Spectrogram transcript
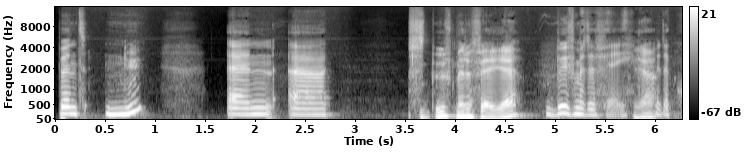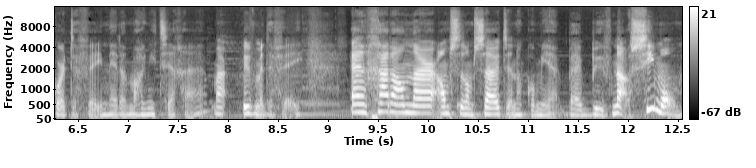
www.buf.nu. En eh Buf met een V, hè? Buf met een V. Ja. Met een korte V. Nee, dat mag ik niet zeggen. Hè? Maar Buf met een V. En ga dan naar Amsterdam Zuid en dan kom je bij Buf. Nou, Simon,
